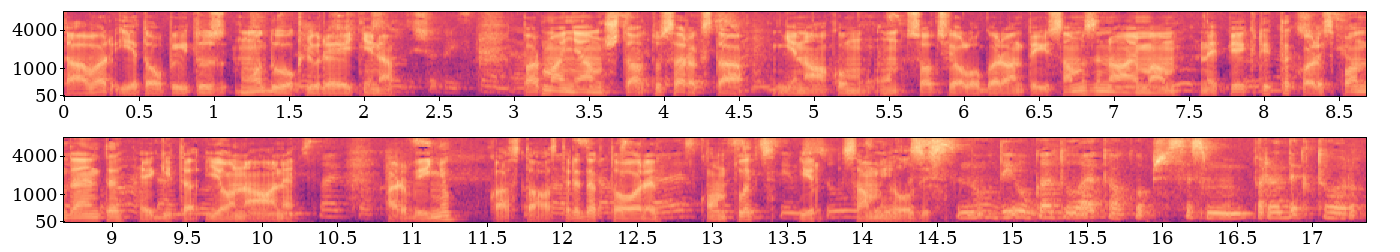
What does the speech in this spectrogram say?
Tā var ietaupīt uz nodokļu rēķina. Pārmaiņām štatu sarakstā, ienākumu un sociālo garantiju samazinājumam nepiekrita korespondente Egita Jonāne. Ar viņu, kā stāsta redaktore, konflikts ir samilzis. Nu, divu gadu laikā, kopš es esmu par redaktoru,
